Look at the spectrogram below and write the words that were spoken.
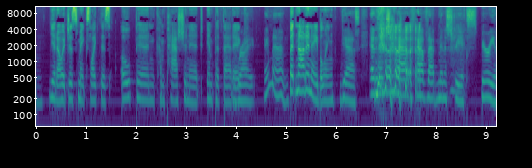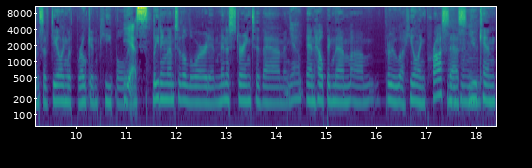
Mm-hmm. you know, it just makes like this open, compassionate, empathetic, Right. Amen. but not enabling. Yes, and that you have, have that ministry experience of dealing with broken people. Yes. leading them to the Lord and ministering to them and Yep. and helping them um, through a healing process. You can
